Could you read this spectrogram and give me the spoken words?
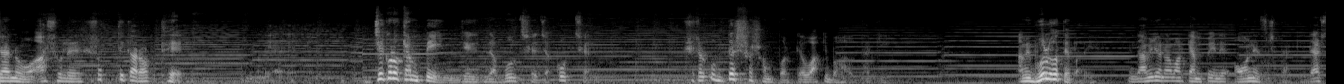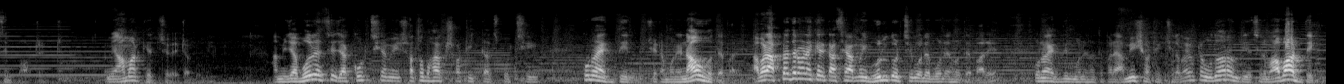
যেন আসলে সত্যিকার অর্থে যে কোনো ক্যাম্পেইন যে যা বলছে, যা করছেন, সেটার উদ্দেশ্য সম্পর্কে ওয়াকিবহাল থাকি। আমি ভুল হতে পারি। কিন্তু আমি যেন আমার ক্যাম্পেইনে অনেস্ট থাকি দ্যাটস ইম্পর্টেন্ট আমি আমার ক্ষেত্রে এটা বলি। আমি যা বলেছি, যা করছি, আমি শতভাগ সঠিক কাজ করছি, কোনো একদিন সেটা মনে নাও হতে পারে। আবার আপনাদের অনেকের কাছে আমি ভুল করছি বলে মনে হতে পারে, কোনো একদিন মনে হতে পারে আমি সঠিক ছিলাম। আমি একটা উদাহরণ দিয়েছিলাম, আবার দেখি।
